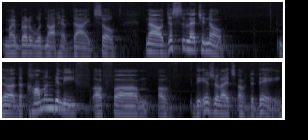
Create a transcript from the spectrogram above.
my brother would not have died. So, now, just to let you know, the, the common belief of, um, of the Israelites of the day,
